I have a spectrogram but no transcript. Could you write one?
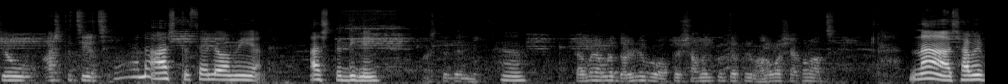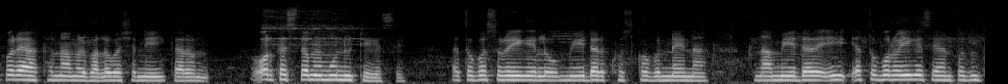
কেউ আসতে চেয়েছে। না আসতে চাইলেও আমি আসতে দিলেই আসতে দেননি। হ্যাঁ। তার মানে আমরা ধরে নেব আপনার স্বামীর প্রতি আপনার ভালোবাসা এখনও আছে? না স্বামীর পরে এখনও আমার ভালোবাসা নেই কারণ ওর কাছে আমার মনে উঠে গেছে। এত বছর হয়ে গেল মেয়েটার খোঁজ খবর নেয় না। না, মেয়েটার এই এত বড় হয়ে গেছে, এখন পর্যন্ত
